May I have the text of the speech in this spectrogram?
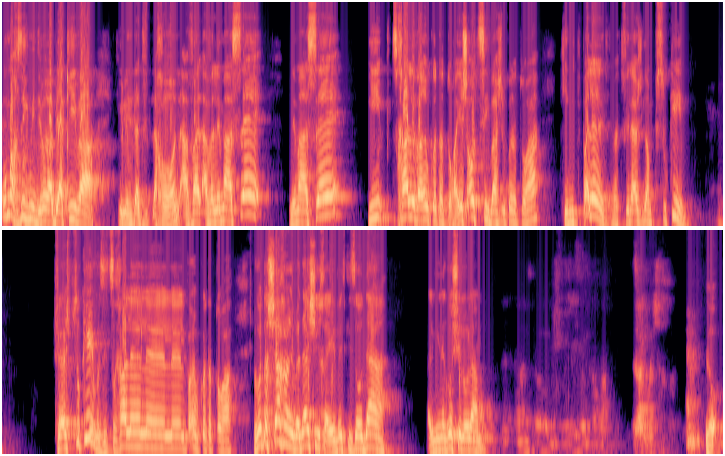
הוא מחזיק מדברי רבי עקיבא, כאילו, נכון, אבל, למעשה, למעשה, היא צריכה לברך ברכות התורה. יש עוד סיבה של ברכות התורה, כי היא מתפללת, ובתפילה יש גם פסוקים. בתפילה יש פסוקים, אז היא צריכה ל- ל- ל- לברך ברכות התורה. ברכות השחר היא ודאי שהיא חייבת, כי זו הודעה על מנהגו של עולם. לא,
